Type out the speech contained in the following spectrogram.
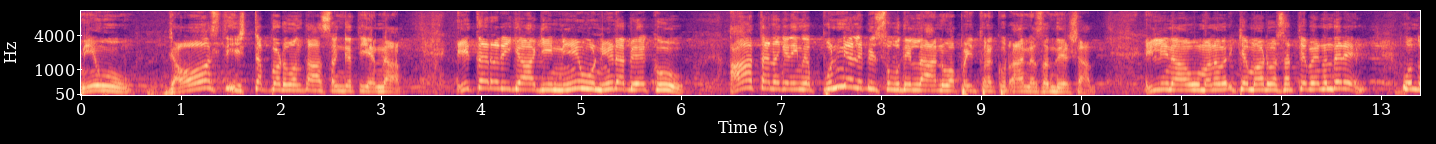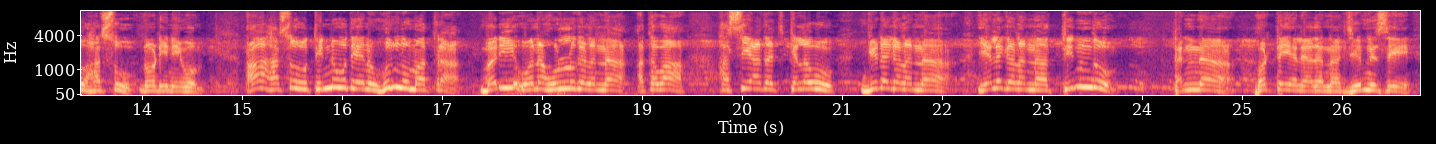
ನೀವು ಜಾಸ್ತಿ ಇಷ್ಟಪಡುವಂತಹ ಸಂಗತಿಯನ್ನ, ಇತರರಿಗಾಗಿ ನೀವು ನೀಡಬೇಕು ಆತನಿಗೆ ನಿಮಗೆ ಪುಣ್ಯ ಲಭಿಸುವುದಿಲ್ಲ ಅನ್ನುವ ಪೈತ್ರ ಕುರಾನ ಸಂದೇಶ. ಇಲ್ಲಿ ನಾವು ಮನವರಿಕೆ ಮಾಡುವ ಸತ್ಯವೇನೆಂದರೆ, ಒಂದು ಹಸು. ನೋಡಿ ನೀವು, ಆ ಹಸು ತಿನ್ನುವುದೇನು ಹುಲ್ಲು ಮಾತ್ರ. ಬರೀ ಒಣ ಹುಲ್ಲುಗಳನ್ನ ಅಥವಾ ಹಸಿಯಾದ ಕೆಲವು ಗಿಡಗಳನ್ನ, ಎಲೆಗಳನ್ನ ತಿಂದು ತನ್ನ ಹೊಟ್ಟೆಯಲ್ಲಿ ಅದನ್ನ ಜೀರ್ಣಿಸಿ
